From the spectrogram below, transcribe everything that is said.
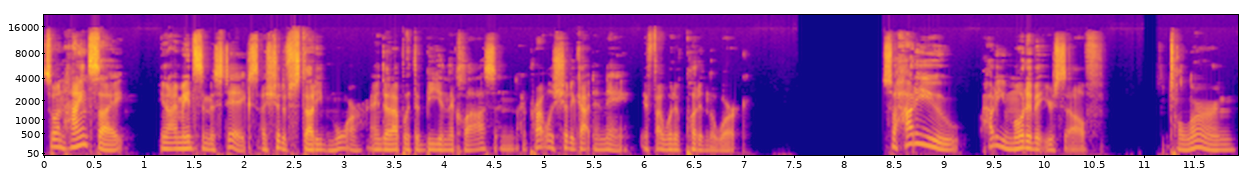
So in hindsight, you know, I made some mistakes. I should have studied more. I ended up with a B in the class and I probably should have gotten an A if I would have put in the work. So how do you how do you motivate yourself to learn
